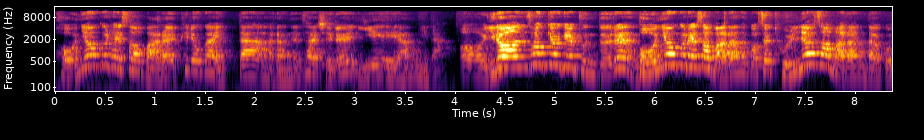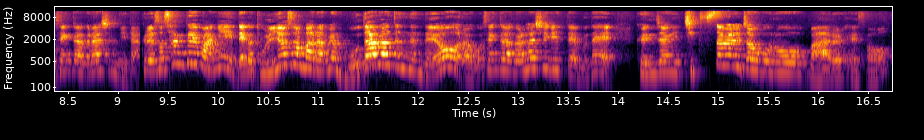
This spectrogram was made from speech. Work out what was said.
번역을 해서 말할 필요가 있다라는 사실을 이해해야 합니다. 어, 이런 성격의 분들은 번역을 해서 말하는 것을 돌려서 말한다고 생각을 하십니다. 그래서 상대방이 내가 돌려서 말하면 못 알아듣는데요 라고 생각을 하시기 때문에 굉장히 직설적으로 말을 해서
